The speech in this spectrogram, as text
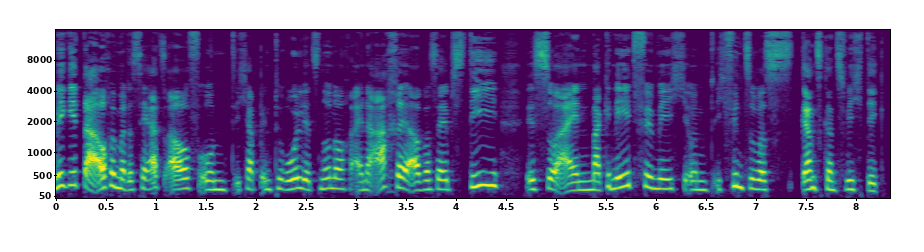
Mir geht da auch immer das Herz auf und ich habe in Tirol jetzt nur noch eine Ache, aber selbst die ist so ein Magnet für mich und ich finde sowas ganz, ganz wichtig.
